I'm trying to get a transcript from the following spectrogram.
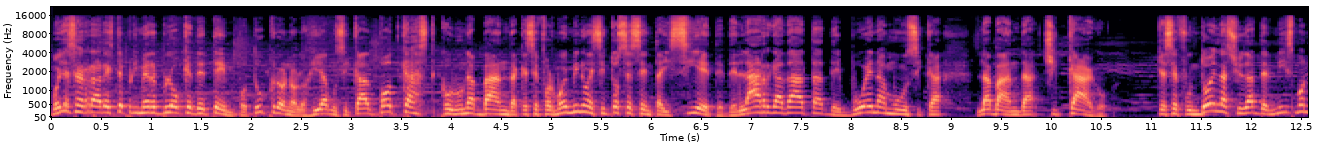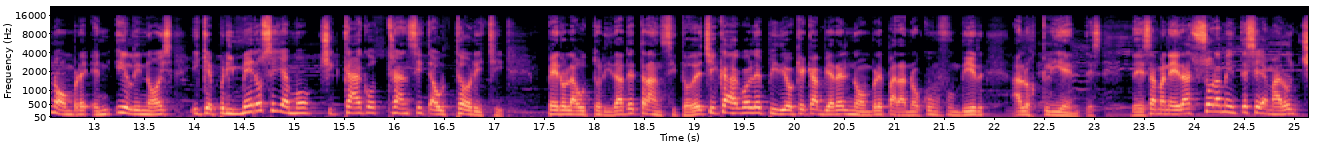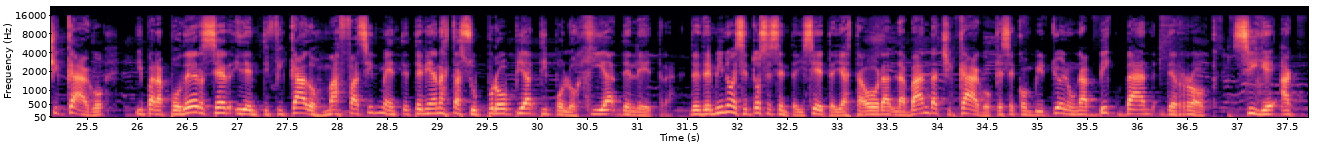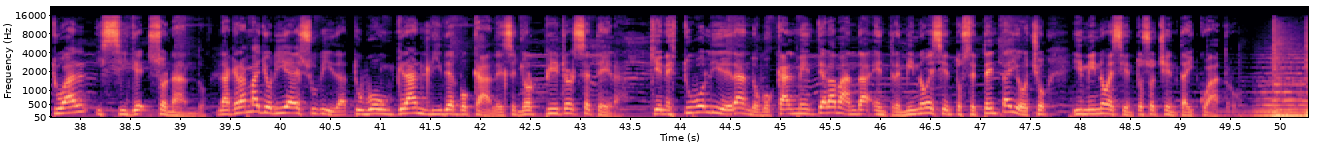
Voy a cerrar este primer bloque de Tempo, tu cronología musical podcast, con una banda que se formó en 1967, de larga data, de buena música, la banda Chicago, que se fundó en la ciudad del mismo nombre, en Illinois, y que primero se llamó Chicago Transit Authority pero la autoridad de tránsito de Chicago le pidió que cambiara el nombre para no confundir a los clientes. De esa manera solamente se llamaron Chicago y para poder ser identificados más fácilmente tenían hasta su propia tipología de letra. Desde 1967 y hasta ahora la banda Chicago, que se convirtió en una big band de rock, sigue actual y sigue sonando. La gran mayoría de su vida tuvo un gran líder vocal, el señor Peter Cetera quien estuvo liderando vocalmente a la banda entre 1978 y 1984.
